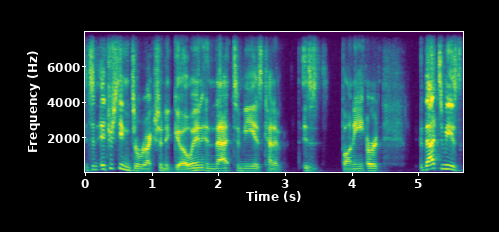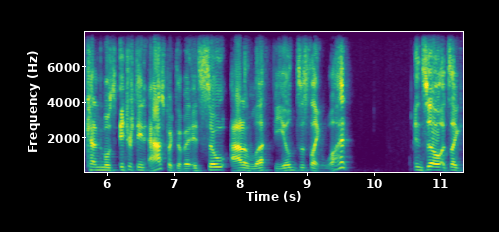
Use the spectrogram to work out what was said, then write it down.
it's an interesting direction to go in and that to me is kind of is funny or that to me is kind of the most interesting aspect of it. It's so out of left field just like what? And so it's like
